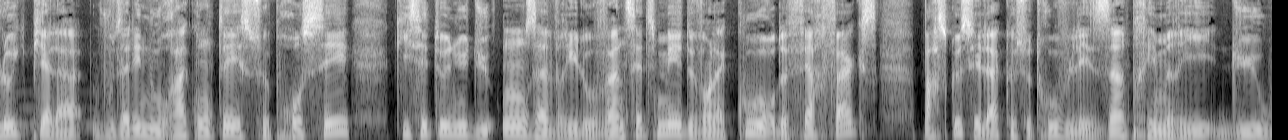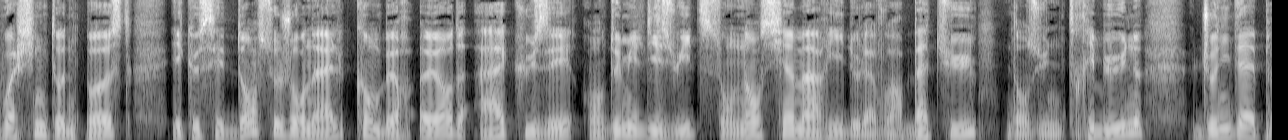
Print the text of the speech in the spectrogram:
Loïc Piala, vous allez nous raconter ce procès qui s'est tenu du 11 avril au 27 mai devant la cour de Fairfax parce que c'est là que se trouvent les imprimeries du Washington Post et que c'est dans ce journal qu'Amber Heard a accusé en 2018 son ancien mari de l'avoir battu dans une tribune. Johnny Depp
